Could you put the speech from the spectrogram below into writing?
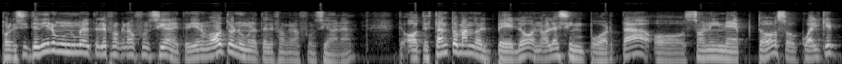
Porque si te dieron un número de teléfono que no funciona y te dieron otro número de teléfono que no funciona, o te están tomando el pelo, o no les importa, o son ineptos, o cualquier,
